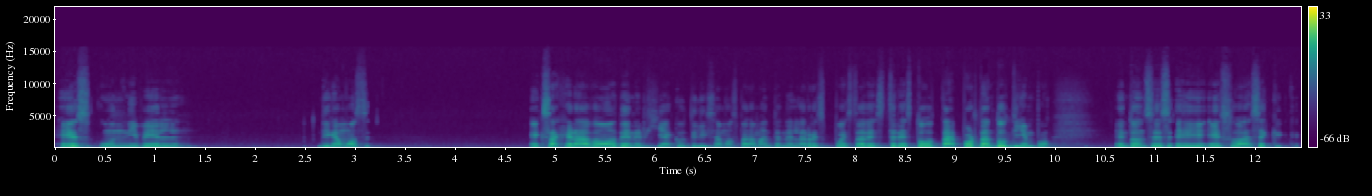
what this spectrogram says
Es un nivel, digamos, exagerado de energía que utilizamos para mantener la respuesta de estrés todo ta- por tanto tiempo. Entonces, eh, eso hace que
